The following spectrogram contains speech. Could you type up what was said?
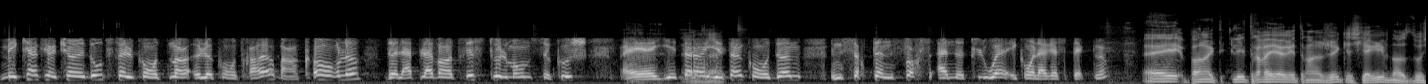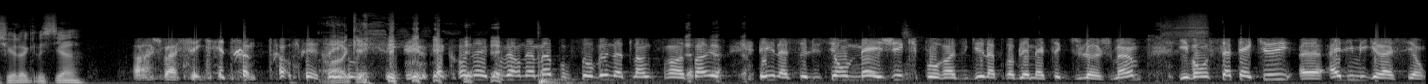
mais quand quelqu'un d'autre fait le, le contraire, ben encore là, de la plaventrice, tout le monde se couche. Ben, il est temps, il est temps qu'on donne une certaine force à notre loi et qu'on la respecte, là. Hey, pendant que les travailleurs étrangers, qu'est-ce qui arrive dans ce dossier-là, Christian? Ah, je vais essayer de me tempérer. Ah, fait qu'on a un gouvernement pour sauver notre langue française et la solution magique pour endiguer la problématique du logement. Ils vont s'attaquer euh, à l'immigration.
